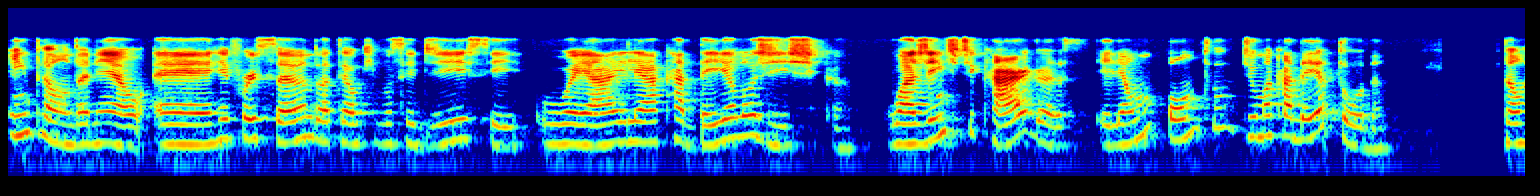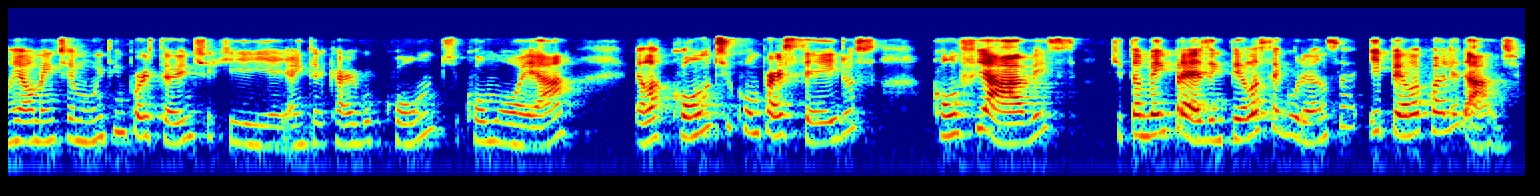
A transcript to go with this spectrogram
Então, Daniel, é, reforçando até o que você disse, o EA ele é a cadeia logística. O agente de cargas ele é um ponto de uma cadeia toda. Então, realmente é muito importante que a Intercargo conte, como OEA, ela conte com parceiros confiáveis que também prezem pela segurança e pela qualidade.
